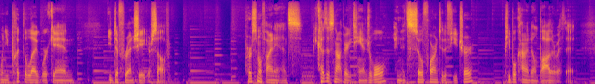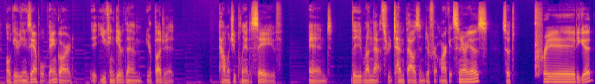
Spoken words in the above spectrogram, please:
when you put the legwork in, you differentiate yourself personal finance, because it's not very tangible and it's so far into the future, people kind of don't bother with it. I'll give you an example Vanguard, it, you can give them your budget, how much you plan to save, and they run that through 10,000 different market scenarios. So it's pretty good.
